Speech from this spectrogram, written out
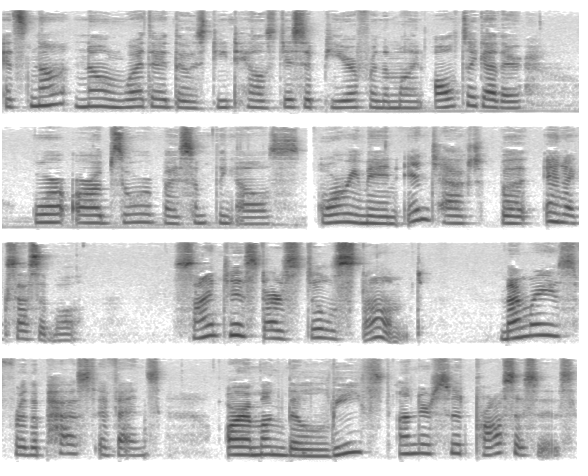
It's not known whether those details disappear from the mind altogether or are absorbed by something else or remain intact but inaccessible. Scientists are still stumped. Memories for the past events are among the least understood processes.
